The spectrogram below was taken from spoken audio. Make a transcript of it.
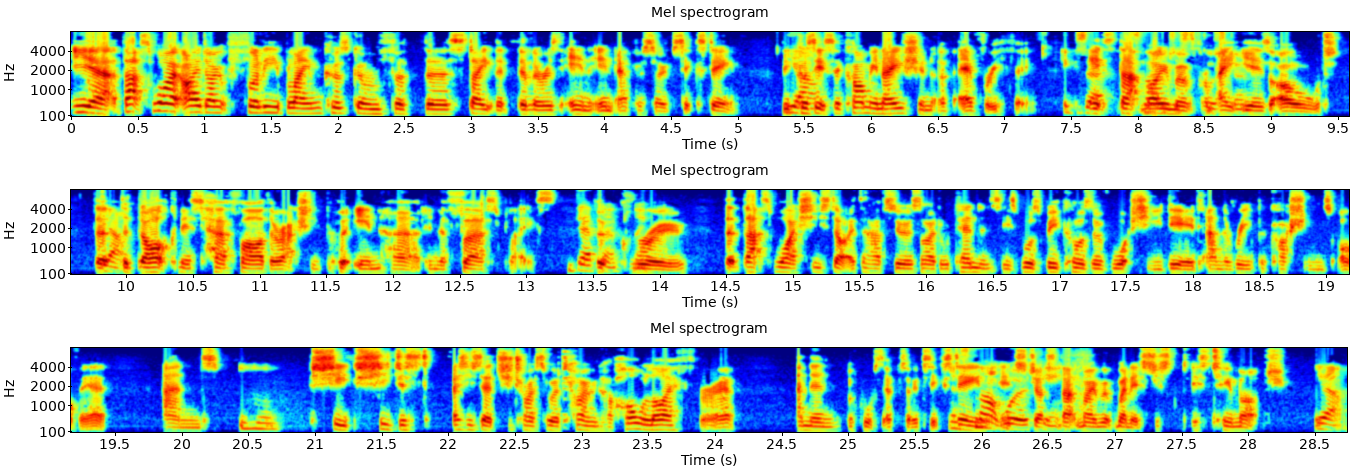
yeah. That's why I don't fully blame Kuzgun for the state that Dila is in in episode sixteen because Yeah. it's a combination of everything. Exactly. It's that not moment from eight years old that Yeah. the darkness her father actually put in her in the first place that grew. That that's why she started to have suicidal tendencies was because of what she did and the repercussions of it. And Mhm. she she just as you said she tries to atone her whole life for it and then of course episode sixteen, not it's, just that moment when it's just it's too much. Yeah.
